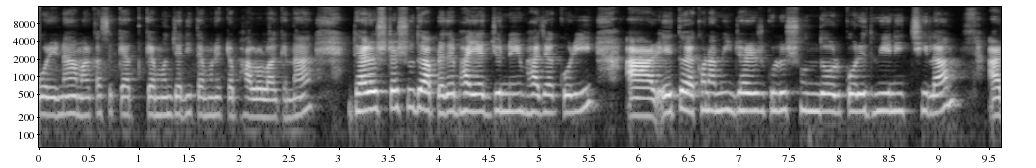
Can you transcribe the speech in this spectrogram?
করি না। আমার কাছে কেমন জানি তেমন একটা ভালো লাগে না। ঢেঁড়সটা শুধু আপনাদের ভাইয়ার জন্যই ভাজা করি। আর এই তো এখন আমি ঢেঁড়সগুলো সুন্দর করে ধুয়ে নিচ্ছিলাম। আর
